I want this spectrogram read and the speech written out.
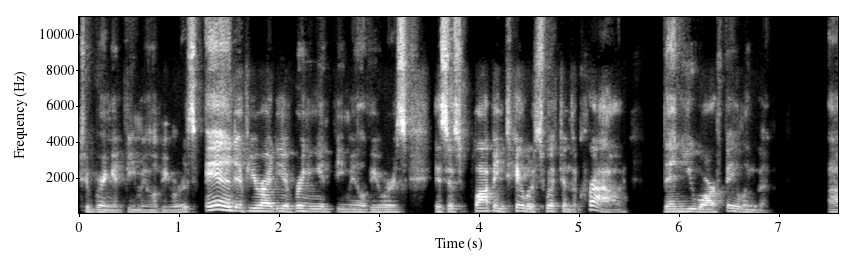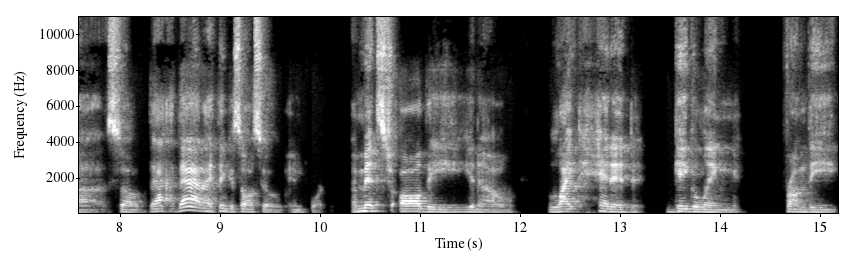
to bring in female viewers. And if your idea of bringing in female viewers is just plopping Taylor Swift in the crowd, then you are failing them. Uh, so that that I think is also important amidst all the you know light-headed giggling from the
